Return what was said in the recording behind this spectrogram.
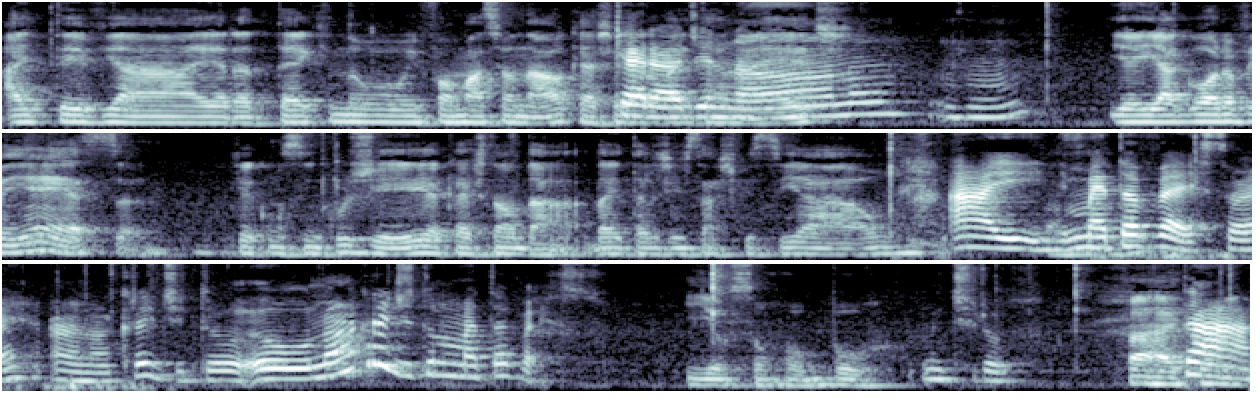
Aí teve a era tecno-informacional, que é a que chegada era da de internet. nano. Uhum. E aí agora vem essa, que é com 5G, a questão da, da inteligência artificial. Aí, Passado. metaverso, é? Ah, não acredito. Eu não acredito no metaverso. E eu sou um robô. Mentiroso. Vai, Tá.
